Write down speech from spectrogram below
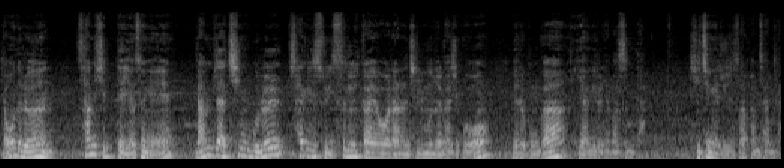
자, 오늘은 30대 여성의 남자친구를 사귈 수 있을까요? 라는 질문을 가지고 여러분과 이야기를 해봤습니다. 시청해주셔서 감사합니다.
